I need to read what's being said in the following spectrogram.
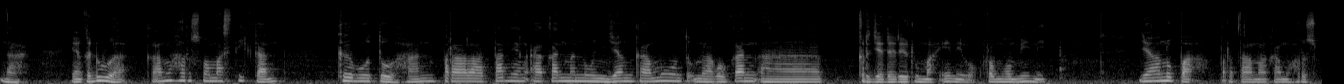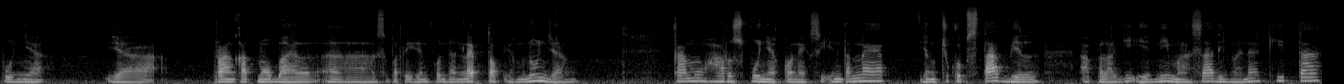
Nah, yang kedua, kamu harus memastikan kebutuhan peralatan yang akan menunjang kamu untuk melakukan uh, kerja dari rumah ini, work from home ini. Jangan lupa, pertama kamu harus punya ya perangkat mobile uh, seperti handphone dan laptop yang menunjang. Kamu harus punya koneksi internet yang cukup stabil, apalagi ini masa di mana kita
